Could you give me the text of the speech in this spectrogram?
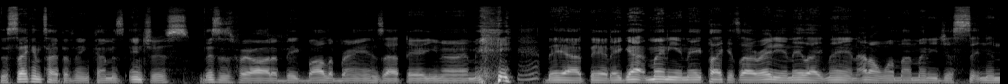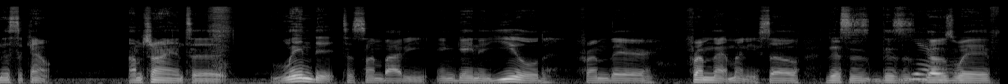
The second type of income is interest. This is for all the big baller brands out there, you know what I mean? they out there, they got money in their pockets already and they like, man, I don't want my money just sitting in this account. I'm trying to lend it to somebody and gain a yield from their from that money. So this is this is, Yeah. goes with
